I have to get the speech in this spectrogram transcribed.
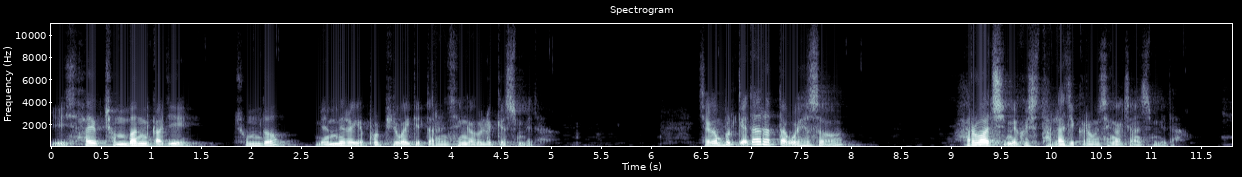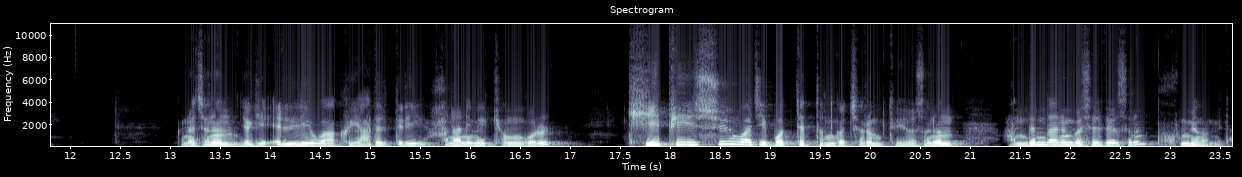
이 사역 전반까지 좀 더 면밀하게 볼 필요가 있겠다는 생각을 느꼈습니다. 제가 뭘 깨달았다고 해서 하루아침에 그것이 달라질 거라고 생각지 않습니다. 그러나 저는 여기 엘리와 그의 아들들이 하나님의 경고를 깊이 수용하지 못했던 것처럼 되어서는 안 된다는 것에 대해서는 분명합니다.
